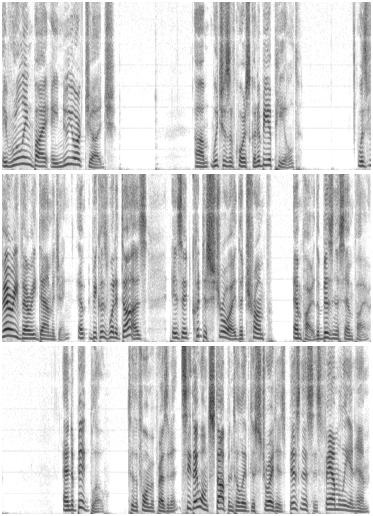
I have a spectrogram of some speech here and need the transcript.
A ruling by a New York judge, um, which is of course going to be appealed, was very very damaging uh, because what it does is it could destroy the Trump empire, the business empire, and a big blow to the former president. See, they won't stop until they've destroyed his business, his family, and him.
